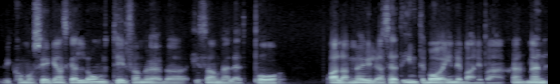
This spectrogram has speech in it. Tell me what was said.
vi kommer att se ganska lång tid framöver i samhället på, på alla möjliga sätt, inte bara innebandybranschen. Men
